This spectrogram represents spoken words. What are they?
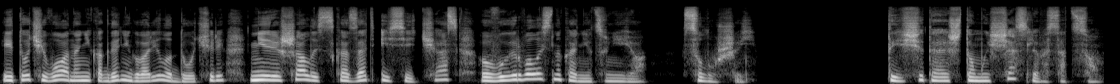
и то, чего она никогда не говорила дочери, не решалась сказать и сейчас вырвалось наконец у нее. «Слушай, ты считаешь, что мы счастливы с отцом?»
